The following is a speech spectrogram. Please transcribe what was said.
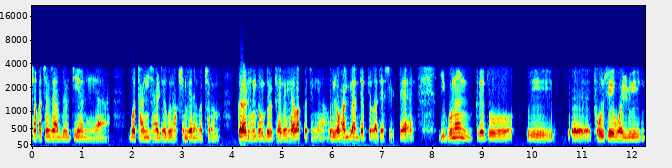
저 같은 사람들을 띄어내야 뭐 당이 잘 되고 혁신되는 것처럼 그런 행동들을 계속 해왔거든요. 우리가 황교안 대표가 됐을 때 이분은 그래도 우리 보수의 원류인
